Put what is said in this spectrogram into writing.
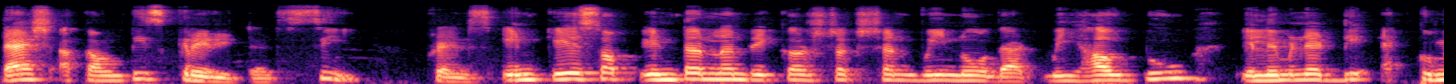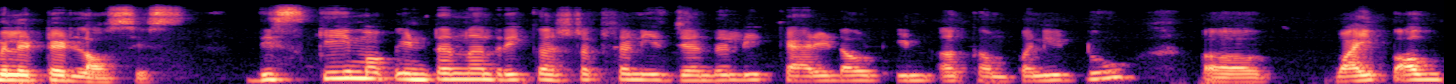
dash account is credited. See friends in case of internal reconstruction we know that we have to eliminate the accumulated losses the scheme of internal reconstruction is generally carried out in a company to uh, wipe out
